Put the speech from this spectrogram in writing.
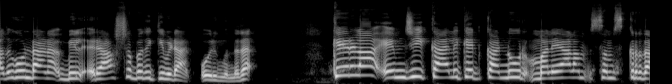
അതുകൊണ്ടാണ് ബിൽ രാഷ്ട്രപതിക്ക് വിടാൻ ഒരുങ്ങുന്നത്. കേരള എം ജി കാലിക്കറ്റ് കണ്ണൂർ മലയാളം സംസ്കൃത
